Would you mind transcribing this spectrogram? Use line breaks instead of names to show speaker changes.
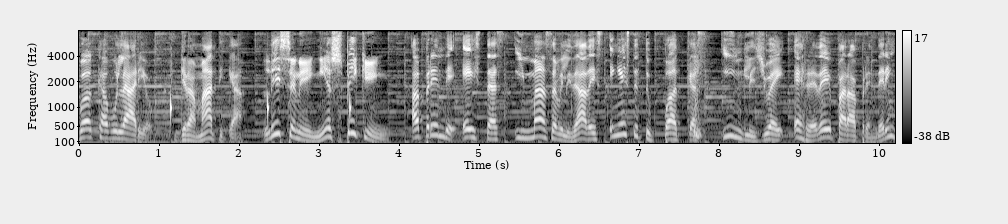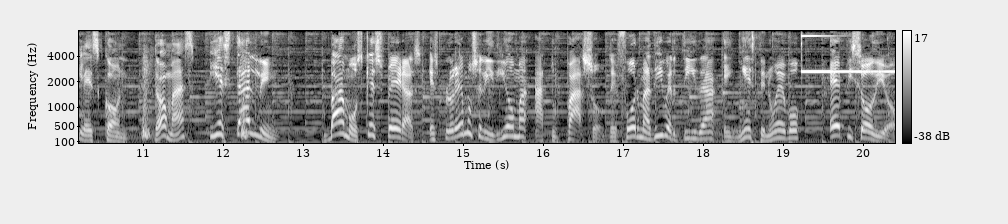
vocabulario, gramática,
listening y speaking.
Aprende estas y más habilidades en este tu podcast English Way RD para aprender inglés con Thomas
y Starling. Vamos, ¿qué esperas? Exploremos el idioma a tu paso de forma divertida en este nuevo episodio.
